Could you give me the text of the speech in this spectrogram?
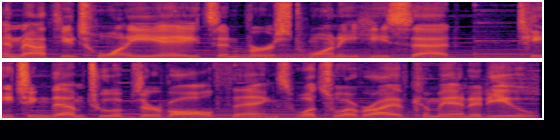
In Matthew 28 and verse 20, he said, Teaching them to observe all things whatsoever I have commanded you.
